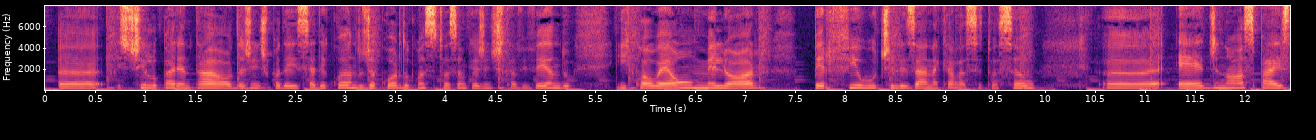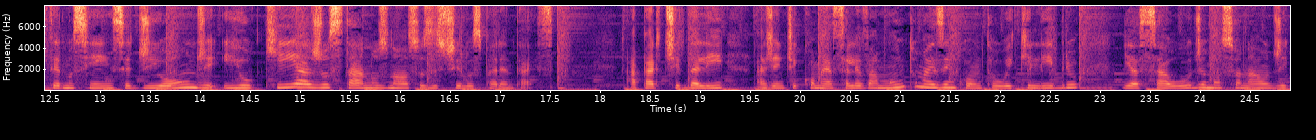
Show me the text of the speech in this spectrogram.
uh, estilo parental, da gente poder ir se adequando de acordo com a situação que a gente está vivendo e qual é o melhor perfil utilizar naquela situação, uh, é de nós pais termos ciência de onde e o que ajustar nos nossos estilos parentais. A partir dali, a gente começa a levar muito mais em conta o equilíbrio e a saúde emocional de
